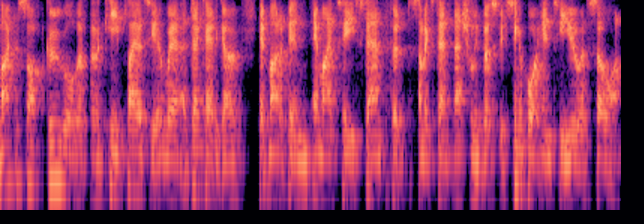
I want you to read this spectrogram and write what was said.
Microsoft, Google that are the key players here, where a decade ago it might have been MIT, Stanford, to some extent, National University of Singapore, NTU, and so on.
